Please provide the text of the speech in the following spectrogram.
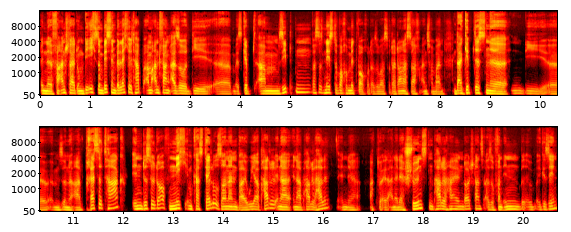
eine Veranstaltung, die ich so ein bisschen belächelt habe am Anfang. Also die, äh, es gibt am siebten, was ist nächste Woche Mittwoch oder sowas oder Donnerstag, eins von beiden. Da gibt es eine, die äh, so eine Art Pressetag in Düsseldorf, nicht im Castello, sondern bei We Are Paddle in der in der Paddelhalle in der aktuell einer der schönsten Paddelhallen Deutschlands, also von innen äh, gesehen.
